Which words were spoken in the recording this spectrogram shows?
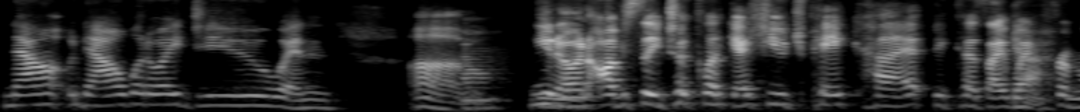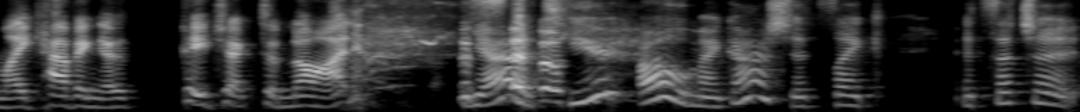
now, now what do I do? And um, you know, and obviously took like a huge pay cut because I yeah. went from like having a paycheck to not. yeah, so. it's huge. Oh my gosh. It's like it's such a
